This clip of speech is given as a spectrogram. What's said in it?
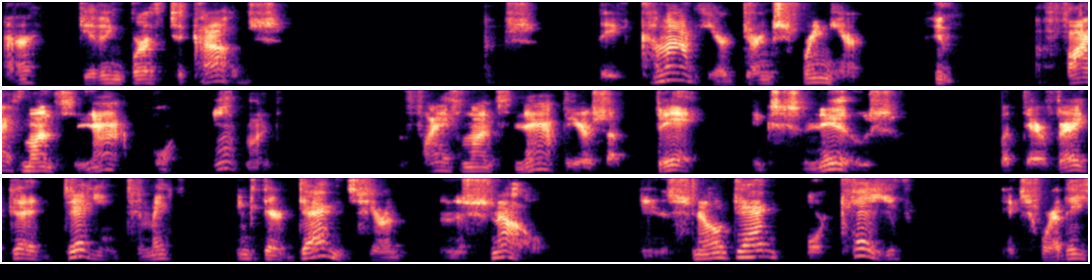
are giving birth to cubs. They come out here during spring here. in a five month nap or eight month five month nap here is a big, snooze. But they're very good at digging to make, their dens here in, the snow. In the snow den or cave, it's where they,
